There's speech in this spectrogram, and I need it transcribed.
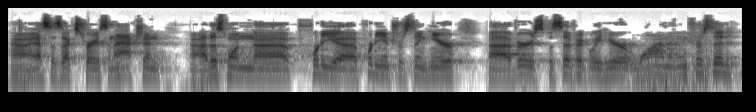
Uh, SSX trace in action. Uh, this one uh, pretty pretty interesting here. very specifically here, why am I interested?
